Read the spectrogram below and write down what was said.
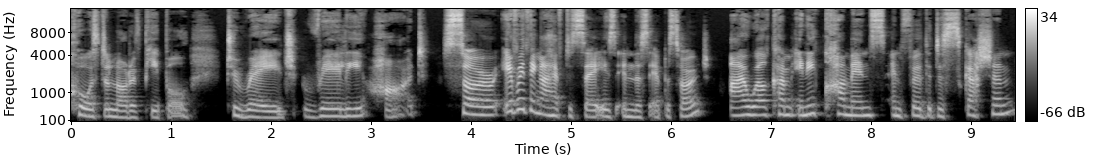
caused a lot of people to rage really hard. So everything I have to say is in this episode. I welcome any comments and further discussion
